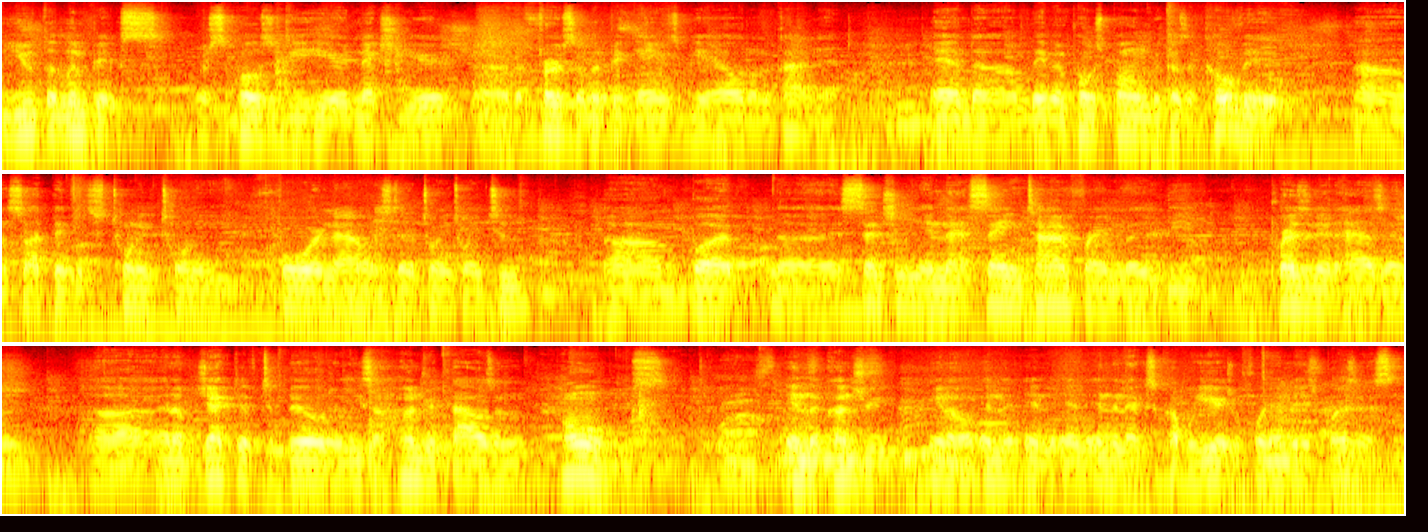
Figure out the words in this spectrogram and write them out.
Youth Olympics are supposed to be here next year, uh, the first Olympic Games to be held on the continent. And um, they've been postponed because of COVID. Uh, so I think it's 2024 now instead of 2022. Um, but uh, essentially, in that same time frame, the, the president has an, uh, an objective to build at least 100,000 homes in the country, you know, in the, in, in, in the next couple years before the end of his presidency.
